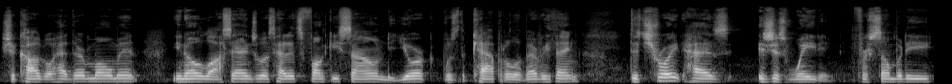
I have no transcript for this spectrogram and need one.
Chicago had their moment. You know, Los Angeles had its funky sound. New York was the capital of everything. Detroit has is just waiting for somebody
